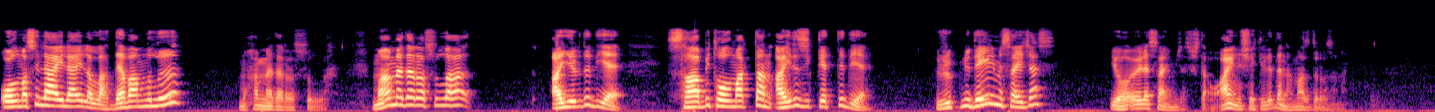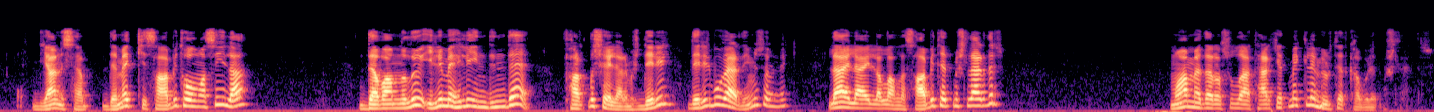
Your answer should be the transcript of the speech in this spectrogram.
olması la ilahe illallah. Devamlılığı Muhammed'e Resulullah. Muhammed'e Resulullah'ı ayırdı diye, sabit olmaktan ayrı zikretti diye rüknü değil mi sayacağız? Yok öyle saymayacağız. İşte aynı şekilde de namazdır o zaman. Yani demek ki sabit olmasıyla devamlılığı ilim ehli indinde farklı şeylermiş. Delil, delil bu verdiğimiz örnek. La ilahe illallah'la sabit etmişlerdir. Muhammed'e Resulullah'ı terk etmekle mürtet kabul etmişlerdir.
